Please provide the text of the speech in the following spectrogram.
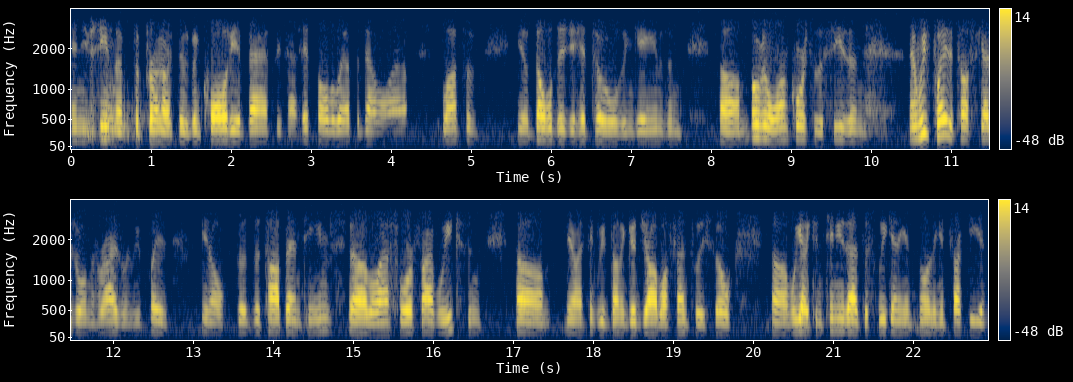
and you've seen the the product. There's been quality at bats. We've had hits all the way up and down the lineup. Lots of you know double digit hit totals in games and um, over the long course of the season. And we've played a tough schedule in the Horizon. We've played you know the the top end teams uh, the last four or five weeks and um, you know, I think we've done a good job offensively. So uh, we got to continue that this weekend against Northern Kentucky, and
